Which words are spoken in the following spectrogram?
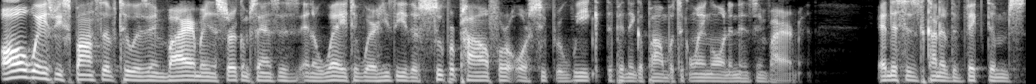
always responsive to his environment and circumstances in a way to where he's either super powerful or super weak depending upon what's going on in his environment and this is kind of the victim's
